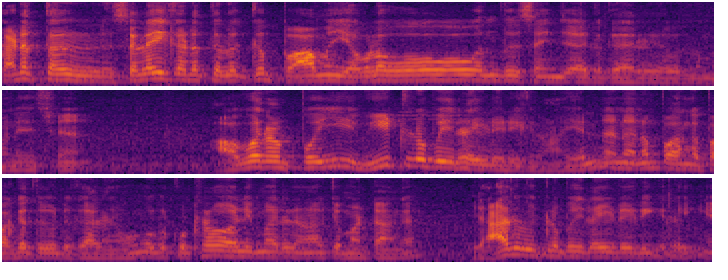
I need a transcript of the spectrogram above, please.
கடத்தல் சிலை கடத்தலுக்கு பாவம் எவ்வளவோ வந்து செஞ்சிருக்காரு அந்த மனுஷன். அவரை போய் வீட்டில் போய் ரைடு அடிக்கிறான் என்ன நினைப்பாங்க பக்கத்து வீட்டுக்காரங்க? உங்களுக்கு குற்றவாளி மாதிரி நினைக்க மாட்டாங்க. யார் வீட்டில் போய் ரைடு அடிக்கிறீங்க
